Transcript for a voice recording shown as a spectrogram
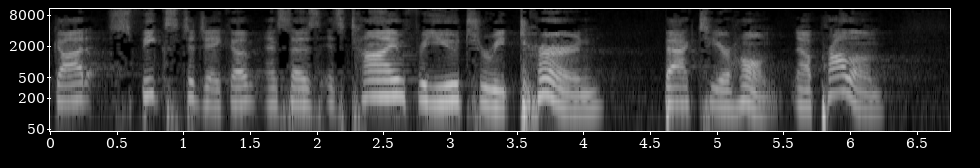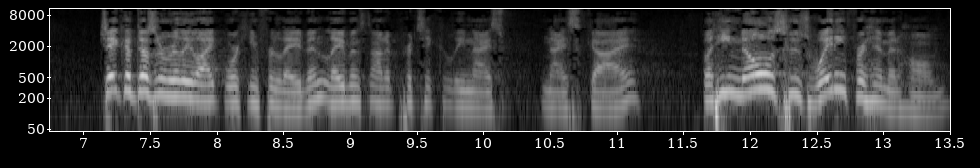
God speaks to Jacob and says, It's time for you to return back to your home. Now, problem Jacob doesn't really like working for Laban. Laban's not a particularly nice, nice guy. But he knows who's waiting for him at home.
